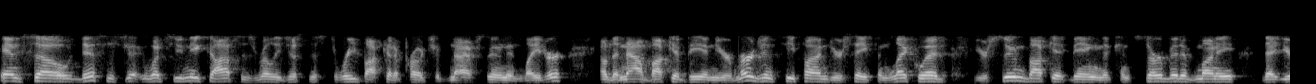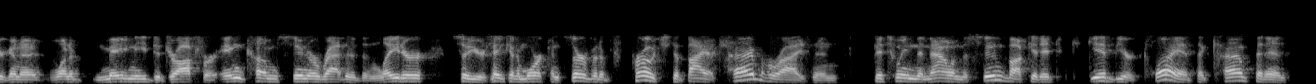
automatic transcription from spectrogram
And so this is just, what's unique to us is really just this three bucket approach of now, soon, and later of the now bucket being your emergency fund, your safe and liquid, your soon bucket being the conservative money that you're going to want to may need to draw for income sooner rather than later. So you're taking a more conservative approach to buy a time horizon between the now and the soon bucket to give your client the confidence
